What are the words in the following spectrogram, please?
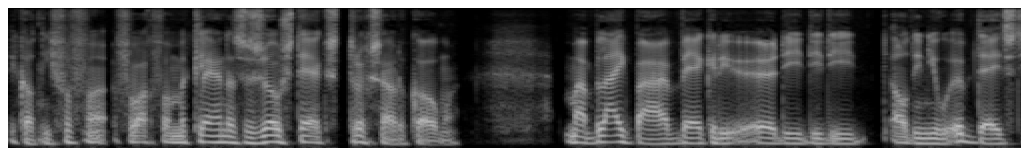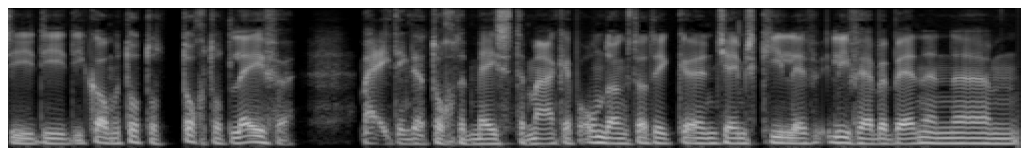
Ik had niet ver- verwacht van McLaren dat ze zo sterk terug zouden komen. Maar blijkbaar werken die, eh, die, die, die, al die nieuwe updates, die, die, die komen tot, tot, toch tot leven. Maar ik denk dat toch het meeste te maken heb, ondanks dat ik een James Key lief- liefhebber ben en ehm,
